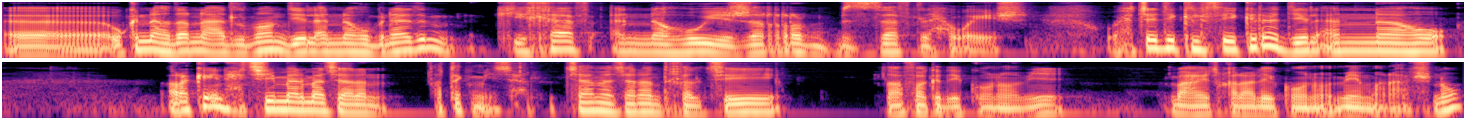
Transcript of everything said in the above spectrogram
أه وكنا هضرنا على ال plan ديال أنه بنادم كيخاف أنه يجرب بزاف الحوايج. وحتى ديك الفكرة ديال أنه راه كاين احتمال مثلا نعطيك مثال. أنت مثلا دخلتي la fac d'économie باغي تقرا l'économie ما نعرف شنو.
